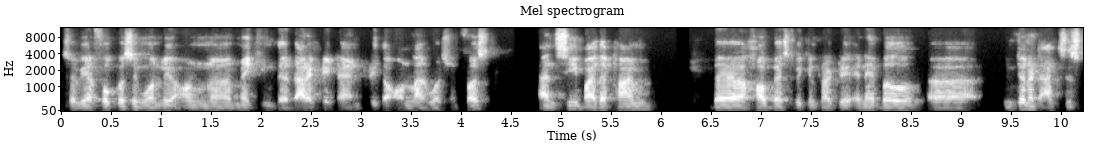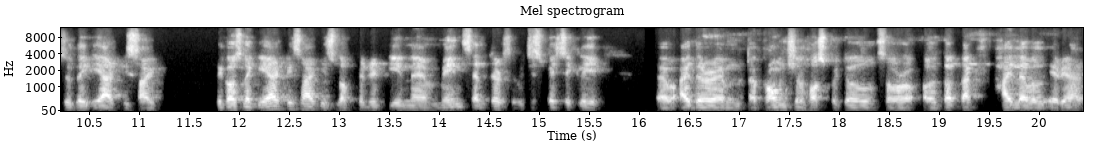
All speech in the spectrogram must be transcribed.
So we are focusing only on uh, making the direct data entry, the online version first, and see by the time the how best we can try to enable uh, internet access to the ART site. because like ART site is located in uh, main centers, which is basically uh, either um, provincial hospitals or, or that, that high level area.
